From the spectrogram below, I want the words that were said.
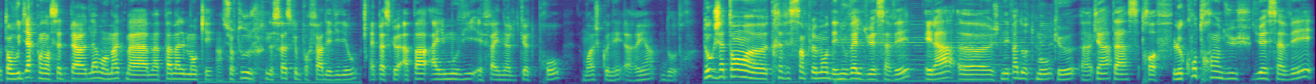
Autant vous dire que pendant cette période-là, mon Mac m'a pas mal manqué. Surtout, ne serait-ce que pour faire des vidéos. Parce que, à part iMovie et Final Cut Pro, moi, je connais rien d'autre. Donc j'attends euh, très simplement des nouvelles du SAV, et là, euh, je n'ai pas d'autre mot que euh, catastrophe. Le compte-rendu du SAV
